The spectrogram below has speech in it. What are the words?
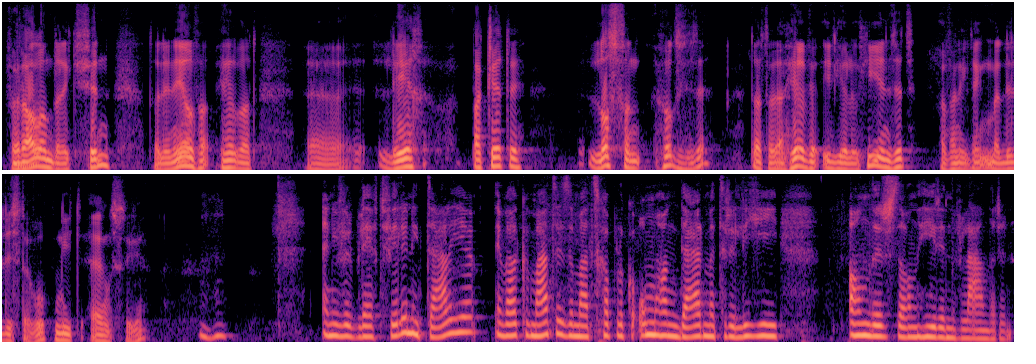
Vooral omdat ik vind dat in heel, heel wat uh, leerpakketten, los van godsdienst, hè, dat er daar heel veel ideologie in zit, waarvan ik denk, maar dit is toch ook niet ernstig. Hè? Mm en u verblijft veel in Italië. In welke mate is de maatschappelijke omgang daar met religie anders dan hier in Vlaanderen?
